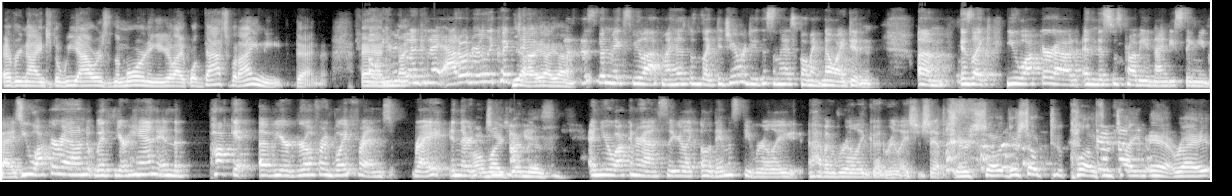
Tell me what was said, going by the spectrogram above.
every night to the wee hours in the morning, and you're like, well, that's what I need then. Oh, and oh, might, one. Can I add one really quick? Yeah, yeah, yeah. This one makes me laugh. My husband's like, "Did you ever do this in high school?" I'm like, "No, I didn't." Um, is like you walk walk around, and this was probably a 90s thing, you guys. You walk around with your hand in the pocket of your girlfriend, boyfriend, right? In their oh my goodness and you're walking around so you're like oh they must be really have a really good relationship. They're so they're so close and tight knit right?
